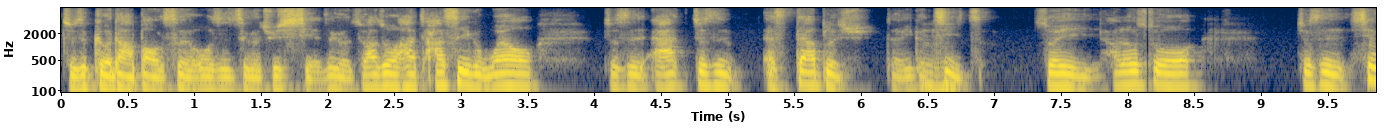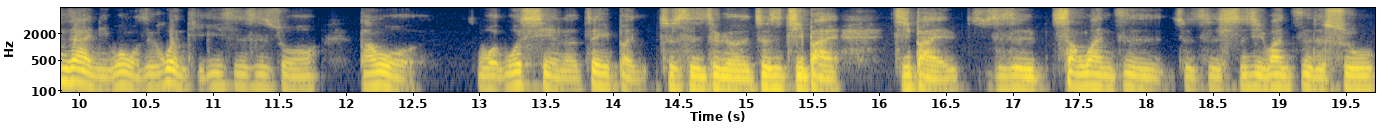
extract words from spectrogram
就是各大报社或是这个去写这个，所以他说他他是一个 well 就是 at 就是 establish 的一个记者，嗯、所以他都说就是现在你问我这个问题，意思是说，当我我我写了这一本就是这个就是几百几百就是上万字就是十几万字的书，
